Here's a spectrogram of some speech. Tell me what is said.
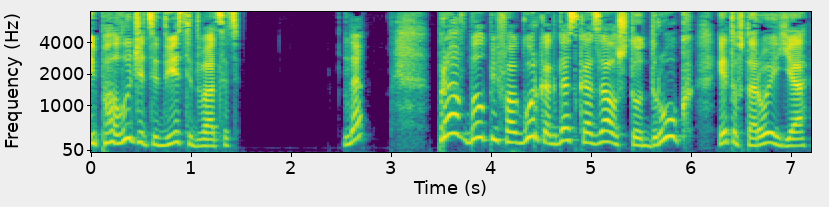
И получите 220. Да? Прав был Пифагор, когда сказал, что друг — это второе «я»,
